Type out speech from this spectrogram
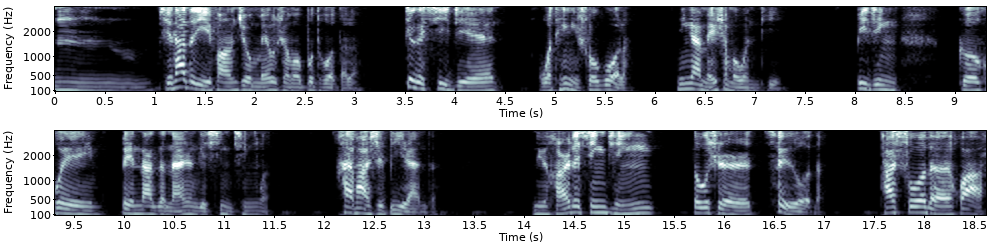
嗯，其他的地方就没有什么不妥的了。这个细节我听你说过了，应该没什么问题。毕竟葛慧被那个男人给性侵了，害怕是必然的。女孩的心情都是脆弱的。他说的话，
